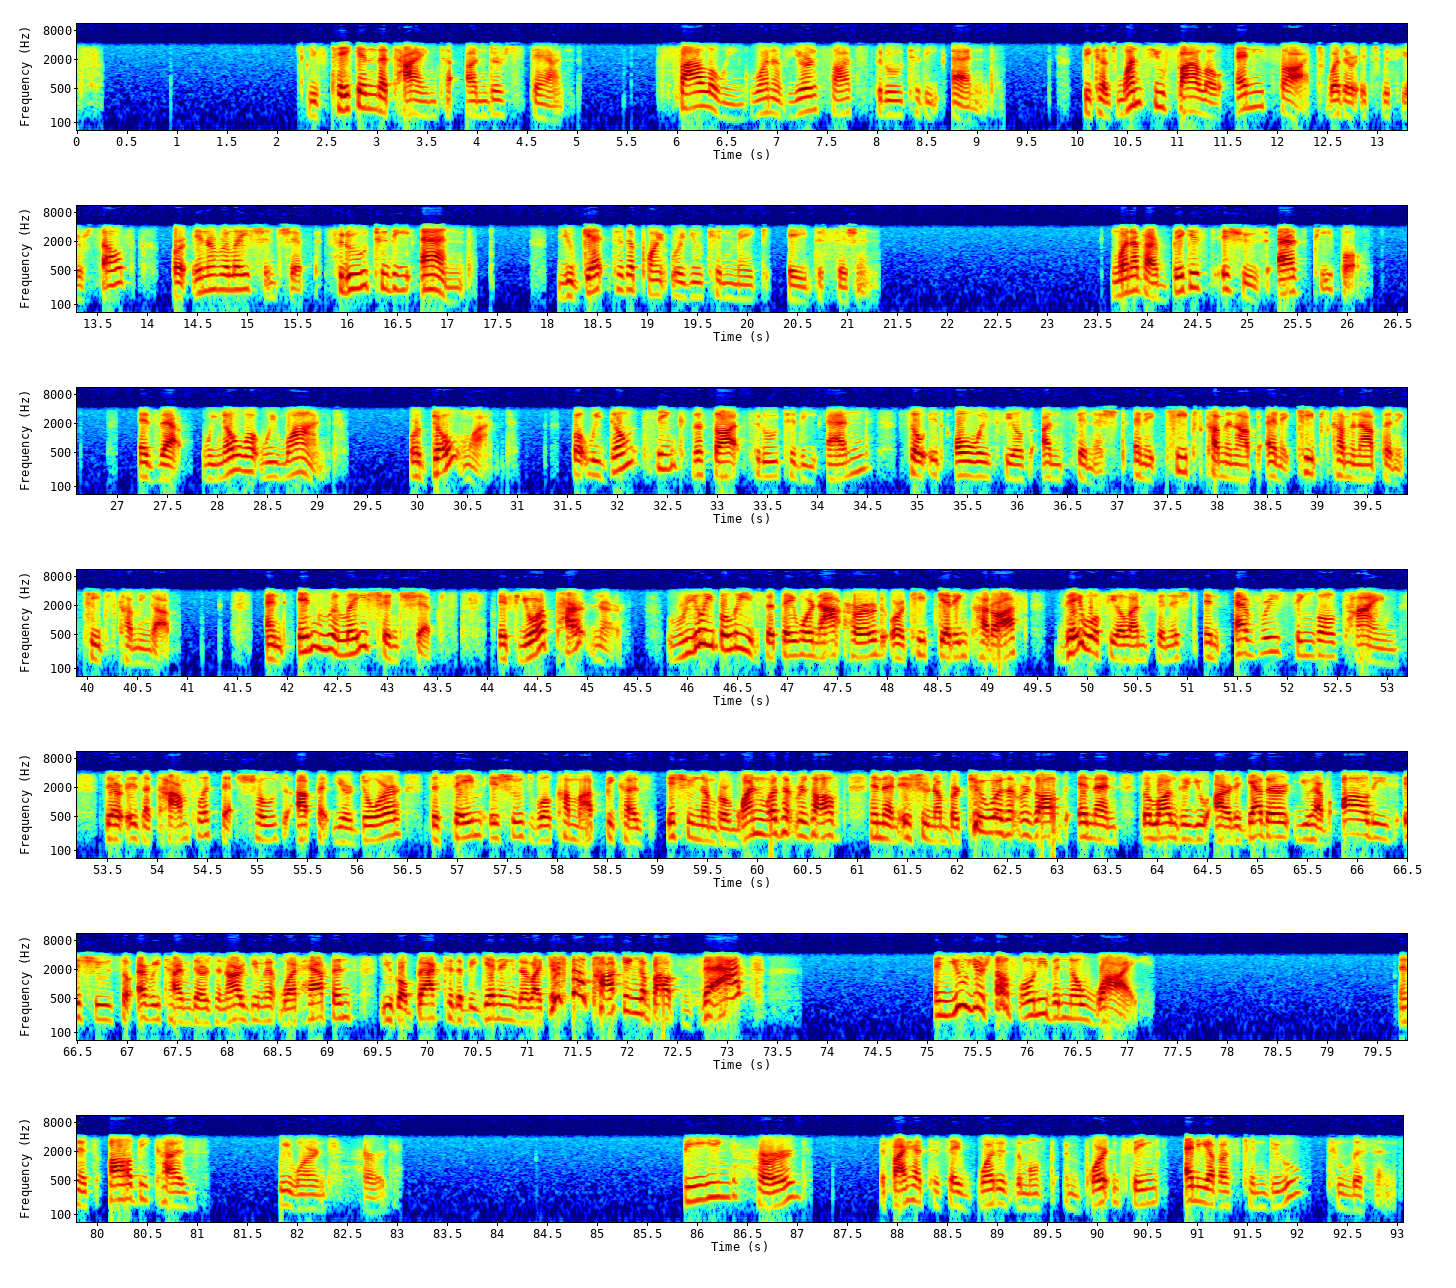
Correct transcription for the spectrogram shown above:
You've taken the time to understand, following one of your thoughts through to the end. Because once you follow any thought, whether it's with yourself or in a relationship, through to the end, you get to the point where you can make a decision. One of our biggest issues as people is that we know what we want or don't want, but we don't think the thought through to the end, so it always feels unfinished and it keeps coming up and it keeps coming up and it keeps coming up. And in relationships, if your partner really believes that they were not heard or keep getting cut off, they will feel unfinished, and every single time there is a conflict that shows up at your door, the same issues will come up because issue number one wasn't resolved, and then issue number two wasn't resolved, and then the longer you are together, you have all these issues. So every time there's an argument, what happens? You go back to the beginning. They're like, You're still talking about that? And you yourself won't even know why. And it's all because we weren't heard. Being heard, if I had to say what is the most important thing any of us can do, to listen.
